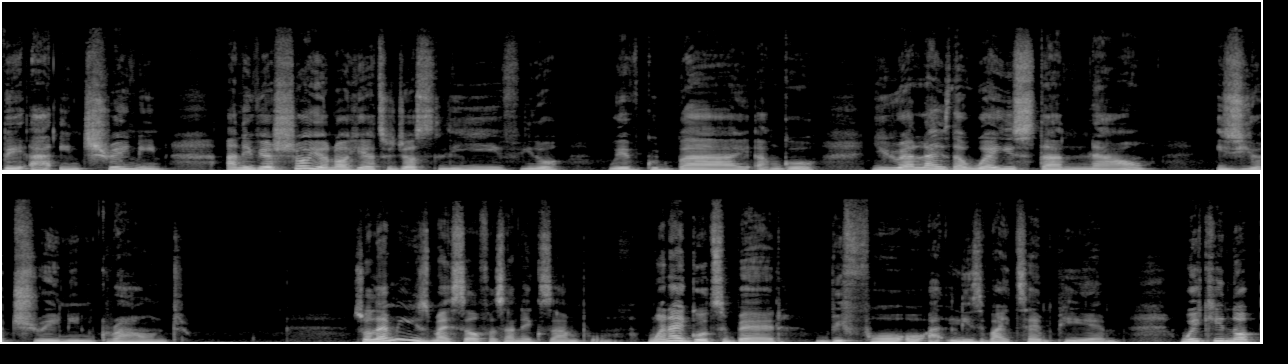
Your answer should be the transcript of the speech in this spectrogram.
they are in training. And if you're sure you're not here to just leave, you know, wave goodbye and go, you realize that where you stand now is your training ground. So let me use myself as an example. When I go to bed before or at least by 10 p.m., waking up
